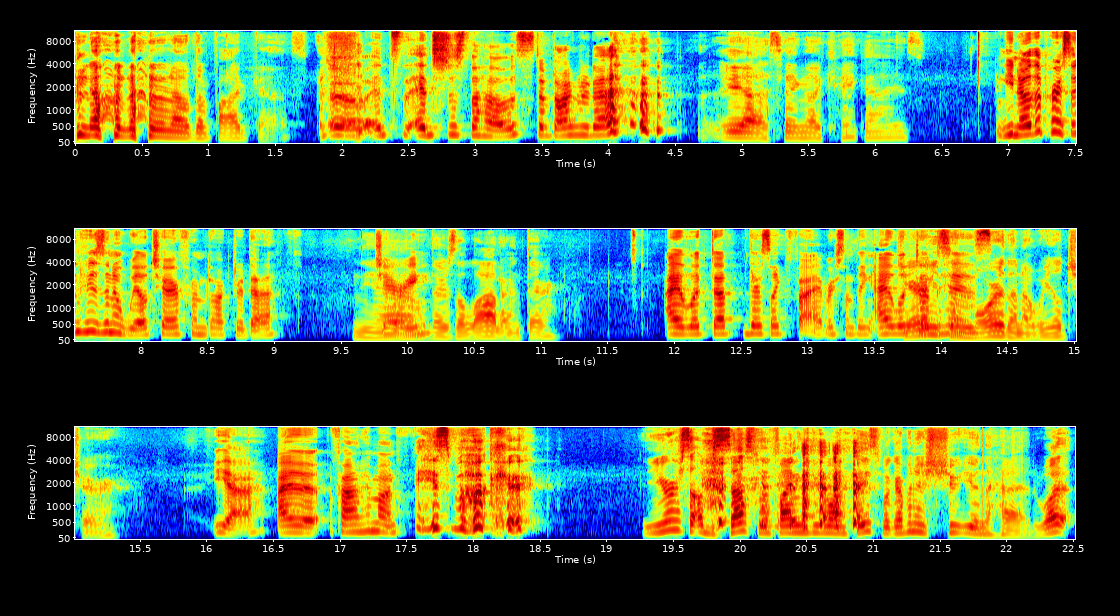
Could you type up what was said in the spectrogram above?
no, no, no, no, the podcast. oh, it's it's just the host of Doctor Death. Yeah, saying like, "Hey guys." You know the person who's in a wheelchair from Doctor Death? Yeah, Jerry? There's a lot, aren't there? I looked up. There's like five or something. I looked Jerry's up his. in more than a wheelchair. Yeah, I found him on Facebook. You're so obsessed with finding people on Facebook. I'm gonna shoot you in the head. What?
